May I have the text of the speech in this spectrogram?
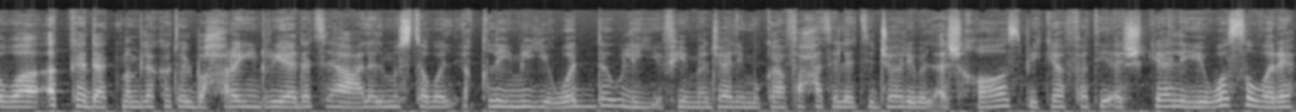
وأكدت مملكة البحرين ريادتها على المستوى الإقليمي والدولي في مجال مكافحة الاتجار بالأشخاص بكافة أشكاله وصوره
